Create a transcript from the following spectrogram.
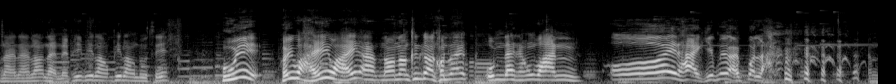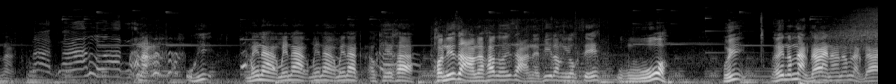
ไหนไหนลองไหนไหนพี่พี่ลองพี่ลองดูสิหุยเฮ้ยไหวไหวอะนอนนอนขึ้นก่อนคนแรกอุ้มได้ทั้งวัน โอ้ยถ่ายคลิปไม่ไหวปวดหลังน้ำหนักหนักนะหนักนะหนักอุ้ยไม่หนักไม่หนักไม่หนักไม่หนักโอเคค่ะคนที่สามนะครับคนที่สามเนี่ยพี่ลองยกสิโอ้โหเฮ้ยเฮ้ยน้ำหนักได้นะน้ำหนักได้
